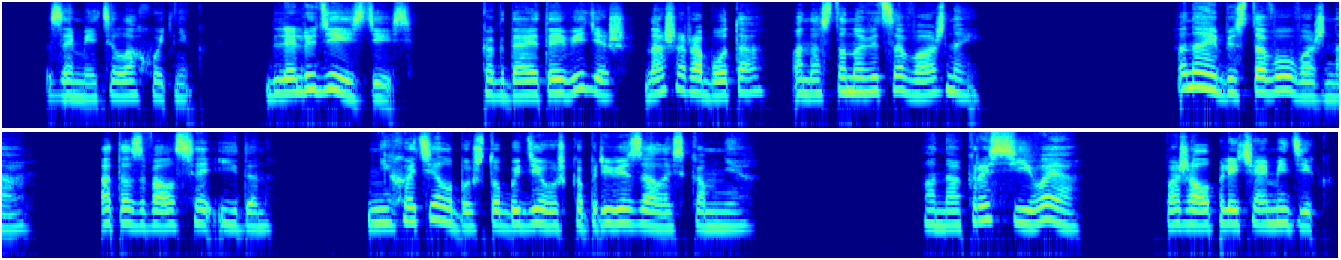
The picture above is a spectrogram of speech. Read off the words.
— заметил охотник. «Для людей здесь. Когда это видишь, наша работа, она становится важной». «Она и без того важна», — отозвался Иден. «Не хотел бы, чтобы девушка привязалась ко мне». «Она красивая», — пожал плечами Дик.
